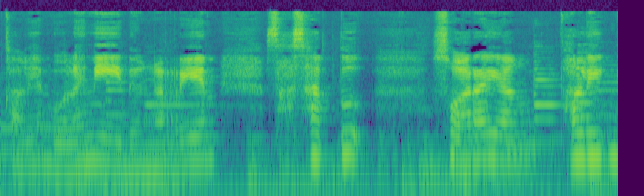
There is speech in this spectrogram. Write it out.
kalian boleh nih dengerin salah satu suara yang paling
